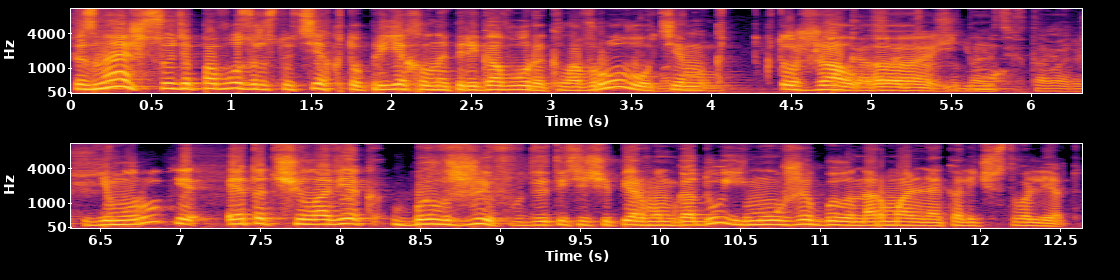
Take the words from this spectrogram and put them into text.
Ты знаешь, судя по возрасту тех, кто приехал на переговоры к Лаврову, вот тем, кто жал э, ему, ему руки, этот человек был жив в 2001 году, ему уже было нормальное количество лет.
